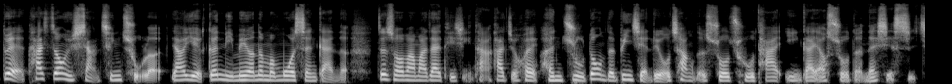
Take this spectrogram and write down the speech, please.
对，他终于想清楚了，然后也跟你没有那么陌生感了。这时候妈妈再提醒他，他就会很主动的，并且流畅的说出他应该要说的那些事情。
